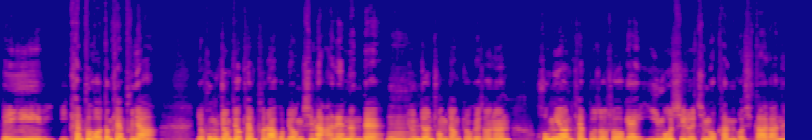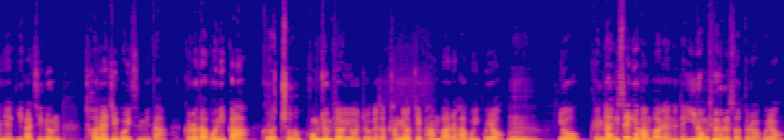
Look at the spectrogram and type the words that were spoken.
근데 이, 이 캠프가 어떤 캠프냐? 홍준표 캠프라고 명시는 안 했는데 음. 윤전 총장 쪽에서는 홍의원 캠프 소속의 이모 씨를 지목한 것이다라는 얘기가 지금 전해지고 있습니다. 그러다 보니까 그렇죠. 홍준표 의원 쪽에서 강력히 반발을 하고 있고요. 음. 요 굉장히 세게 반발했는데 이런 표현을 썼더라고요.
